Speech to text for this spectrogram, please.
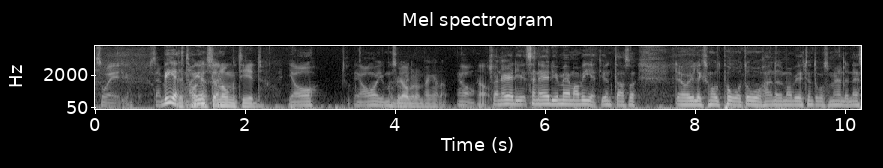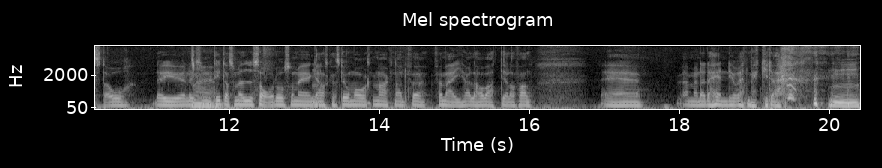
Så är det ju. Sen vet Det man tar ju ganska inte. lång tid Ja. Ja, jo, men så med de pengarna. Ja. Ja. Sen, är det, sen är det ju med, man vet ju inte. Alltså, det har ju liksom hållit på ett år här nu. Man vet ju inte vad som händer nästa år. Det är ju liksom, Nej. titta som USA då som är en Mm. ganska stor mark- marknad för, för mig. Eller har varit i alla fall. Eh, jag menar det händer ju rätt mycket där. Mm.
